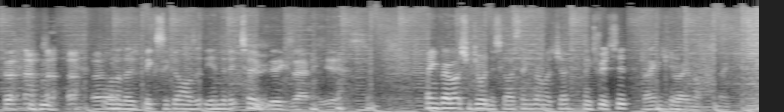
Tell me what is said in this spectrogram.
One of those big cigars at the end of it too. exactly, yes. Thank you very much for joining us, guys. Thank you very much, Joe. Thanks, Richard. Thank, you you. very much. Thank you.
